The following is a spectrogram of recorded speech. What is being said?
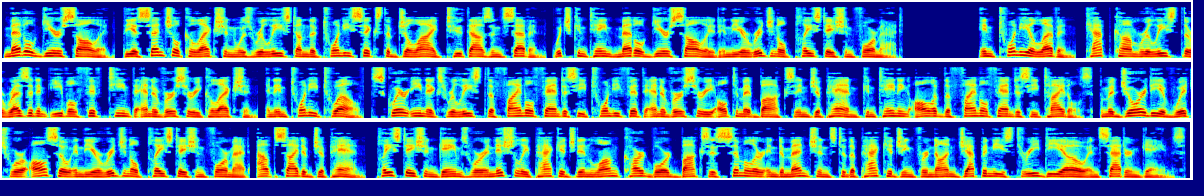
Metal Gear Solid, the Essential Collection was released on 26 July 2007, which contained Metal Gear Solid in the original PlayStation format. In 2011, Capcom released the Resident Evil 15th Anniversary Collection, and in 2012, Square Enix released the Final Fantasy 25th Anniversary Ultimate Box in Japan containing all of the Final Fantasy titles, a majority of which were also in the original PlayStation format. Outside of Japan, PlayStation games were initially packaged in long cardboard boxes similar in dimensions to the packaging for non-Japanese 3DO and Saturn games.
